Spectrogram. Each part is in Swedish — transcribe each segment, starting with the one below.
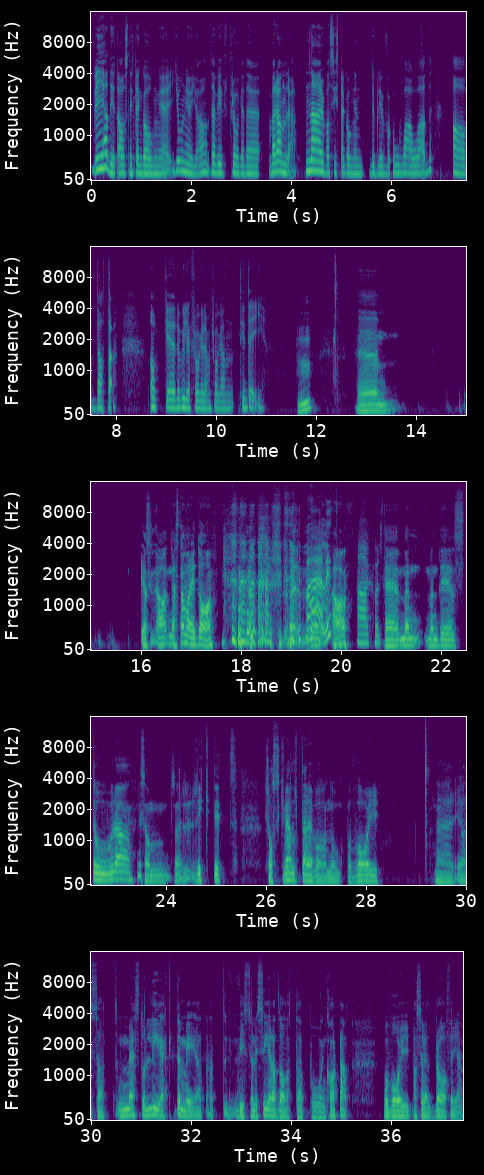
Vi hade ett avsnitt en gång, eh, Joni och jag, där vi frågade varandra, när var sista gången du blev wowad av data? Och eh, då vill jag fråga den frågan till dig. Ehm, jag, sk- ja, nästan varje dag. Vad härligt! Ja, Ja, coolt. eh, men, men det stora, liksom, riktigt kioskvältare var nog på Voi. När jag satt mest och lekte med att, att visualisera data på en karta. Och Voi passar väldigt bra för det.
